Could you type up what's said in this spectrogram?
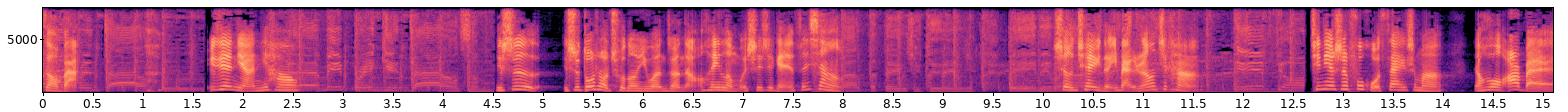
知道吧？遇见你啊，你好，你是你是多少抽到一万钻的？欢迎冷漠，谢谢感谢分享，是用千羽的一百个荣耀之卡。今天是复活赛是吗？然后二百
